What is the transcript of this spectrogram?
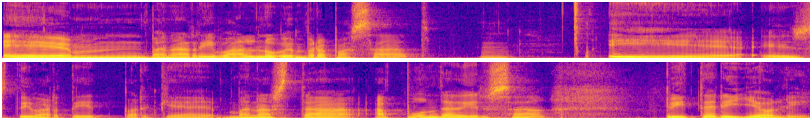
eh, van arribar el novembre passat mm. i és divertit perquè van estar a punt de dir-se Peter i Yoli.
